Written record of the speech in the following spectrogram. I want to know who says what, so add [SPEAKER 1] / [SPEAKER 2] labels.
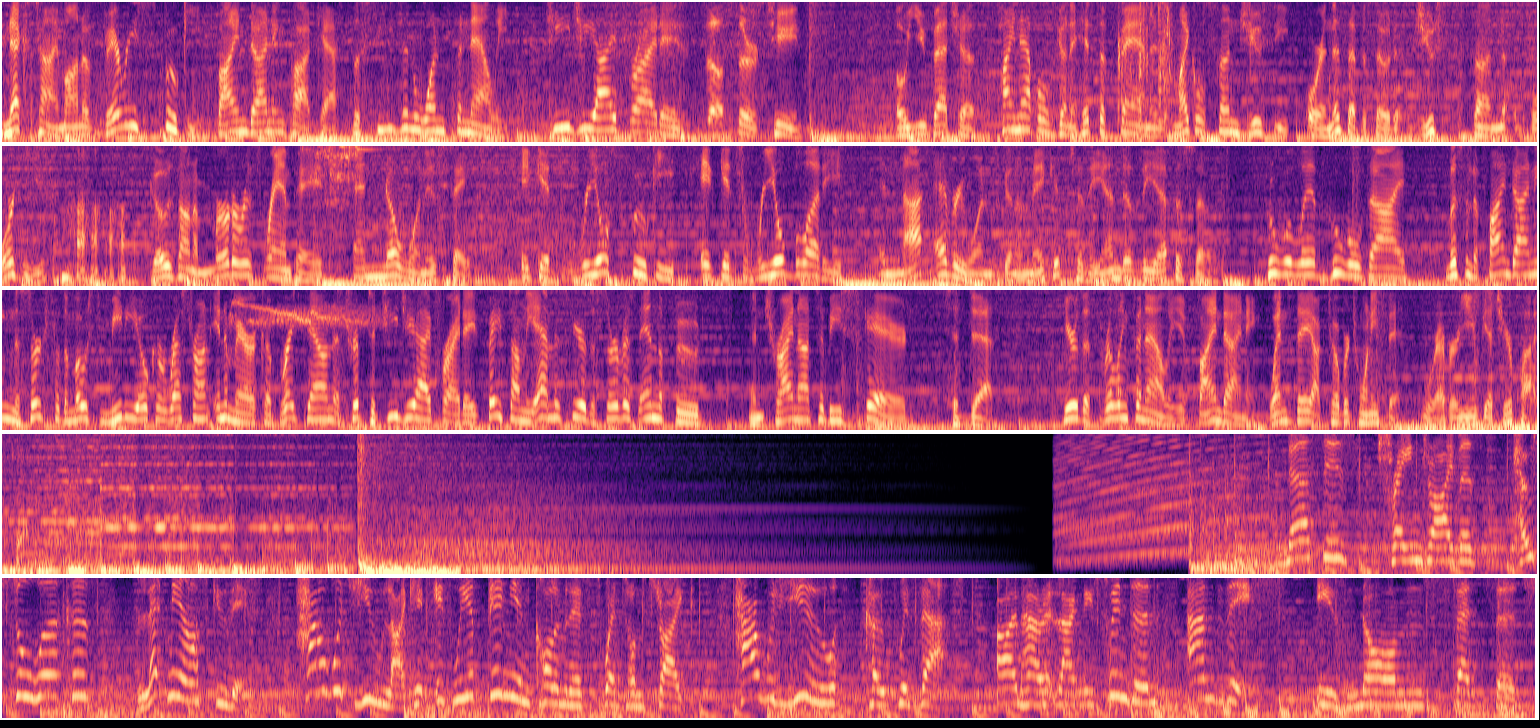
[SPEAKER 1] Next time on a very spooky fine dining podcast, the season one finale, TGI Fridays, the 13th. Oh, you betcha. Pineapple's gonna hit the fan as Michael's son Juicy, or in this episode, Juice son Voorhees, goes on a murderous rampage, and no one is safe. It gets real spooky, it gets real bloody, and not everyone's gonna make it to the end of the episode. Who will live, who will die? Listen to Fine Dining, the search for the most mediocre restaurant in America, break down a trip to TGI Fridays based on the atmosphere, the service, and the food, and try not to be scared to death. Hear the thrilling finale of Fine Dining Wednesday, October 25th, wherever you get your podcasts.
[SPEAKER 2] Nurses, train drivers, postal workers? Let me ask you this. How would you like it if we opinion columnists went on strike? How would you cope with that? I'm Harriet Langley Swindon, and this is Non Censored.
